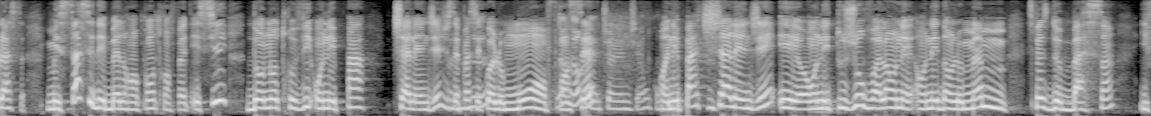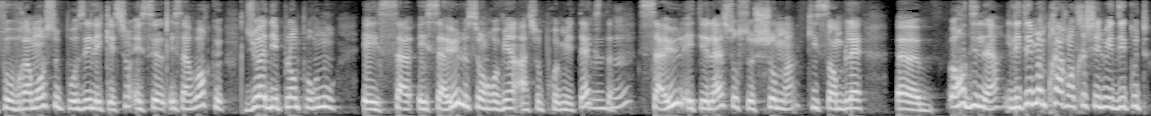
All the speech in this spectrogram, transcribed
place. Mais ça, c'est des belles rencontres, en fait. Et si, dans notre vie, on n'est pas challengé. Je ne sais pas c'est Mhm. quoi le mot en Non, non, français. mais challengé, on n'est pas challengé et on est toujours, voilà, on est, on est dans le même espèce de bassin. Il faut vraiment se poser les questions et, savoir que Dieu a des plans pour nous. Et, Sa- et Saül, si on revient à ce premier texte, Mhm. Saül était là sur ce chemin qui semblait euh, ordinaire. Il était même prêt à rentrer chez lui et dit, écoute,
